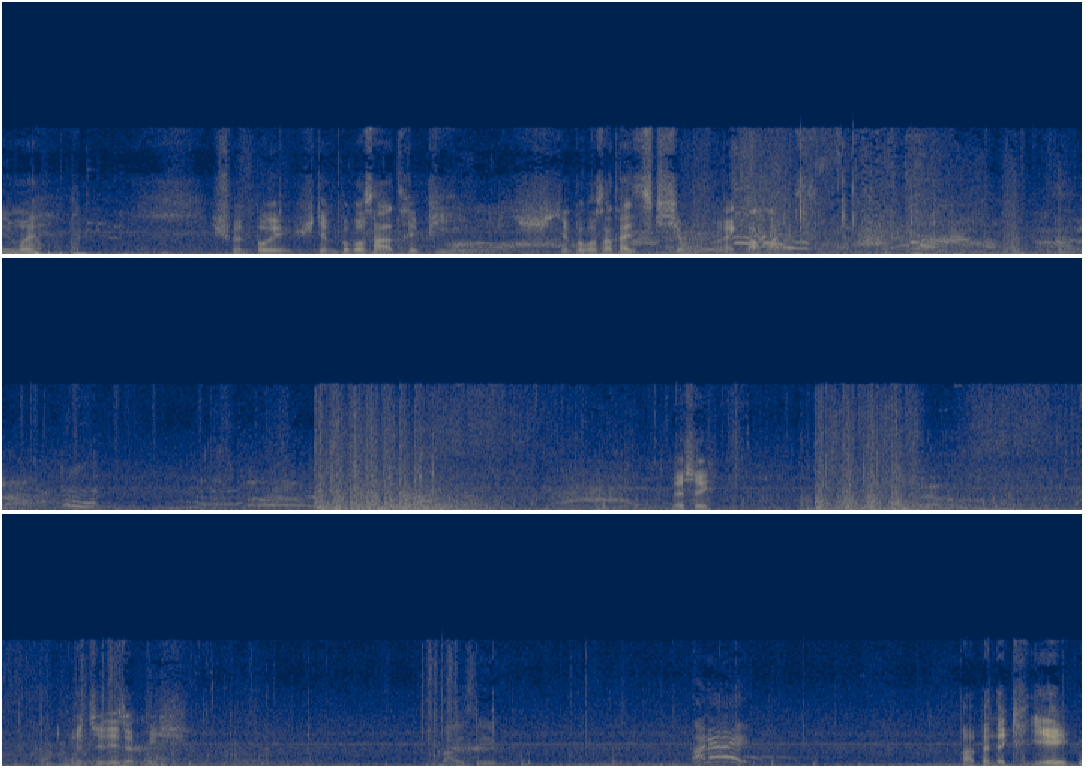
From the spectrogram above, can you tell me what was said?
Excuse-moi. Je suis même pas. J'étais même pas concentré, puis. J'étais même pas concentré à la discussion avec ma mère. esti. Je sais. J'ai tué des ennemis. Par ici. Allez Pas la peine de crier.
